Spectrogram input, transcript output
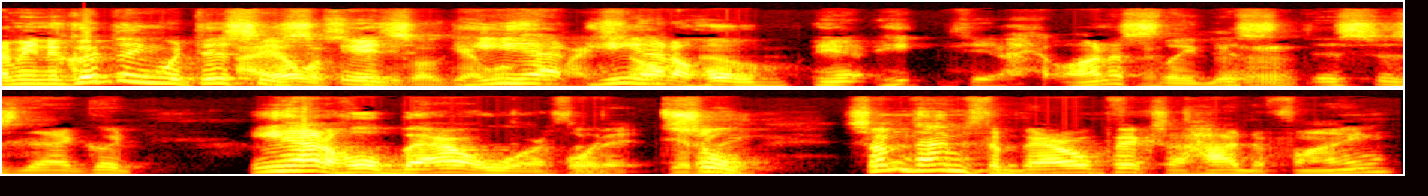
I mean, the good thing with this I is, to is he had he had a whole. He, he- yeah, honestly, this this is that good. He had a whole barrel worth Or of it. So I? sometimes the barrel picks are hard to find.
